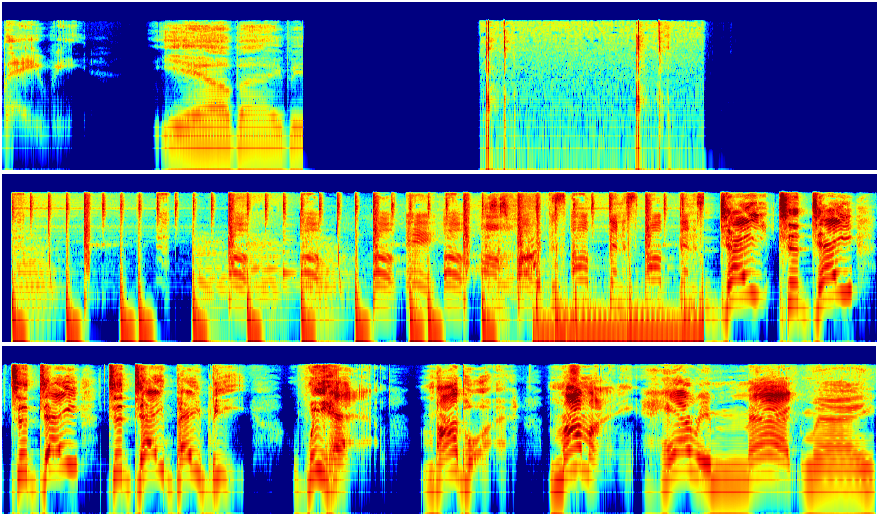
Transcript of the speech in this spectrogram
baby. Yeah, baby. Today, today, today, baby, we have my boy, my man, Harry Mack, man,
